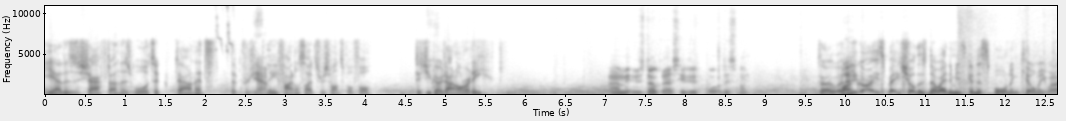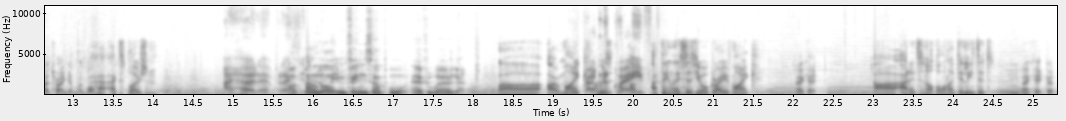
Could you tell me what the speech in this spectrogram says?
Yeah, there's a shaft and there's water down it that presumably final site's responsible for. Did you go down already? Um, it was Doug actually did water this one. So, have What? you guys made sure there's no enemies going to spawn and kill me when I try and get my body? Uh, explosion. I heard it, but I I've been Oh. lighting things up all, everywhere I go. Uh oh, Mike. found was- I- grave. I, think this is your grave, Mike. Okay, Uh, and it's not the one I deleted. okay, good.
